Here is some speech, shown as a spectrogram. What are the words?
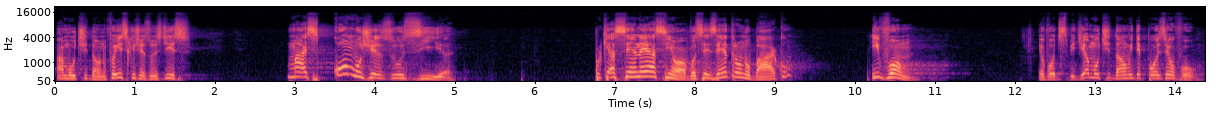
a multidão. Não foi isso que Jesus disse? Mas como Jesus ia? Porque a cena é assim, ó, vocês entram no barco e vão. Eu vou despedir a multidão e depois eu vou.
